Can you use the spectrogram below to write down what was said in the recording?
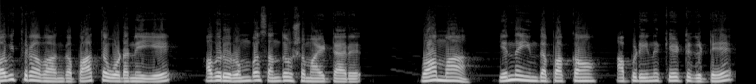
பவித்ராவை அங்க பார்த்த உடனேயே அவரு ரொம்ப சந்தோஷமாயிட்டாரு. வாமா என்ன இந்த பக்கம்? அப்படின்னு கேட்டுக்கிட்டே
